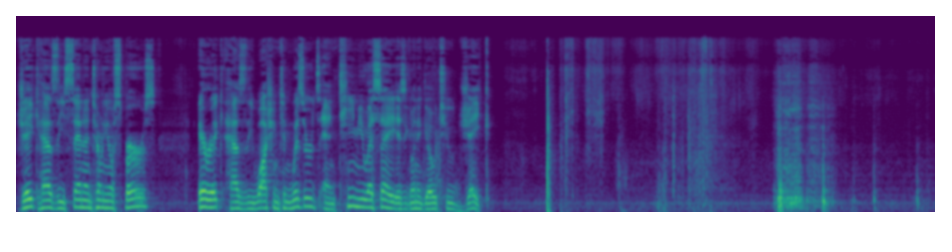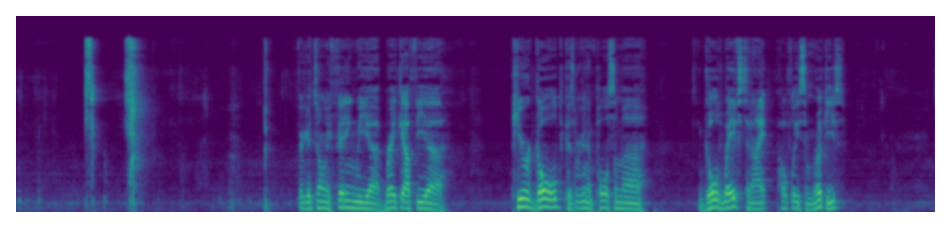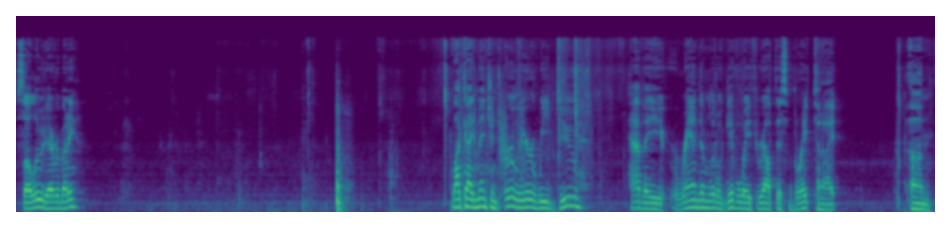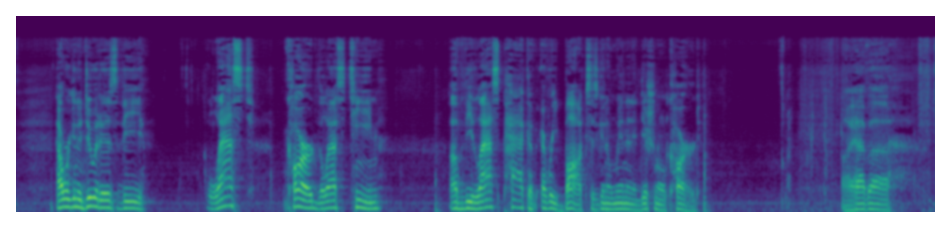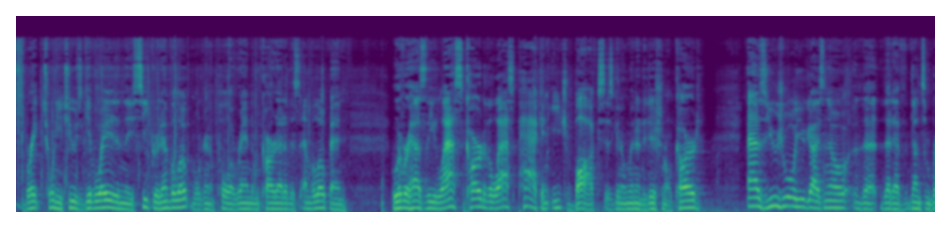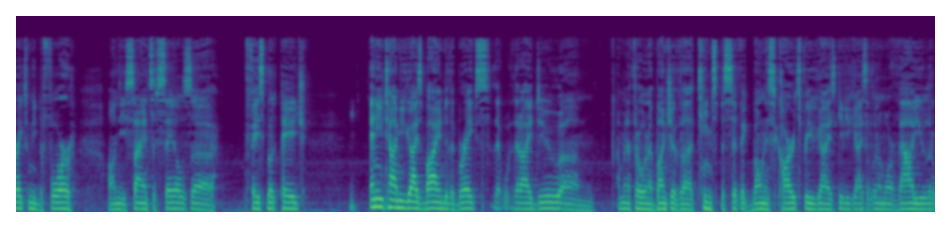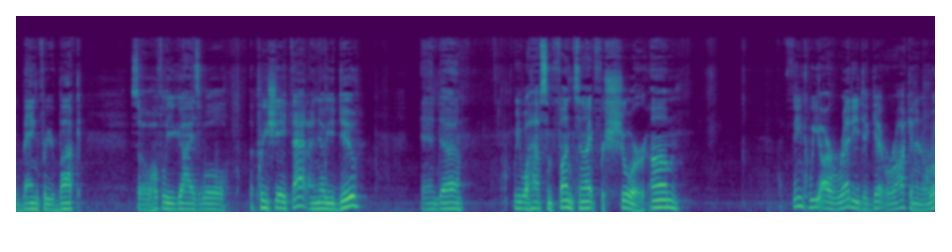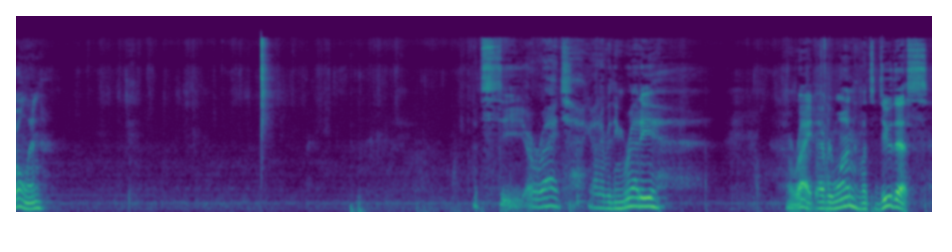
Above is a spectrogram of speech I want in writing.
Jake has the San Antonio Spurs. Eric has the Washington Wizards. And Team USA is going to go to Jake. Figure it's only fitting we uh, break out the uh, pure gold because we're going to pull some uh, gold waves tonight. Hopefully, some rookies. Salute, everybody. Like I mentioned earlier, we do have a random little giveaway throughout this break tonight. Um, how we're going to do it is the last card, the last team of the last pack of every box is going to win an additional card. I have a Break 22's giveaway in the secret envelope. We're going to pull a random card out of this envelope, and whoever has the last card of the last pack in each box is going to win an additional card. As usual, you guys know that, that have done some breaks with me before on the Science of Sales uh, Facebook page. Anytime you guys buy into the breaks that, that I do, um, I'm going to throw in a bunch of uh, team specific bonus cards for you guys, give you guys a little more value, a little bang for your buck. So hopefully you guys will appreciate that. I know you do. And uh, we will have some fun tonight for sure. Um, I think we are ready to get rocking and rolling. Let's see. All right. Got everything ready. All right, everyone, let's do this.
